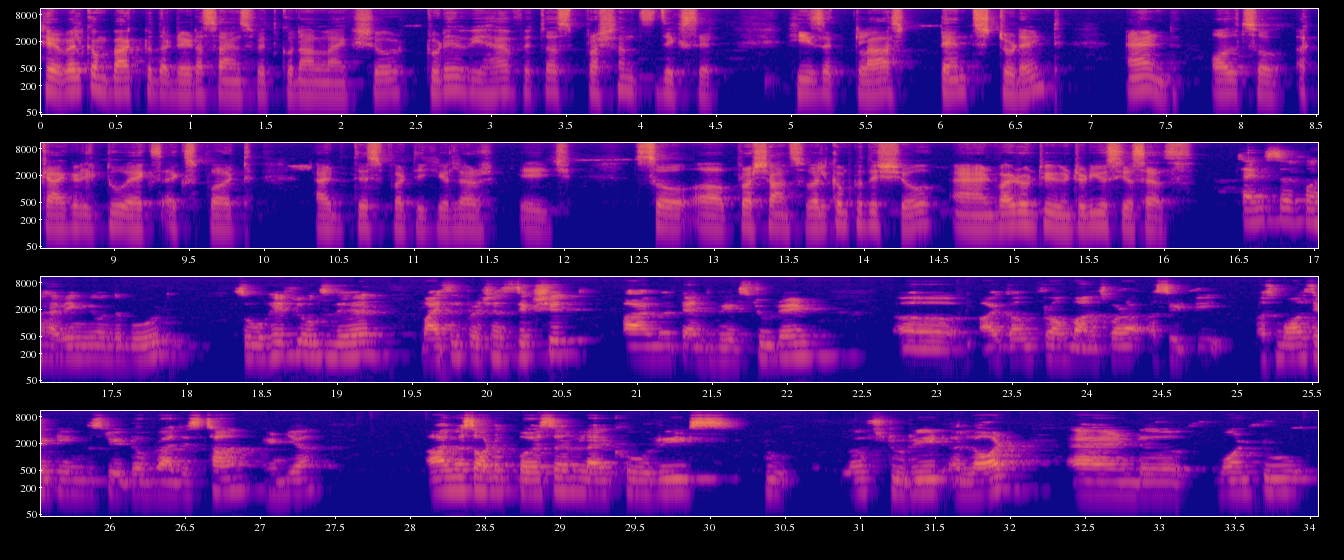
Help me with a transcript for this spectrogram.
Hey, welcome back to the Data Science with Kunal Naik show. Today we have with us Prashant Dixit. He's a class 10th student and also a Kaggle 2x expert at this particular age. So, uh, Prashant, welcome to the show. And why don't you introduce yourself? Thanks, sir, for having me on the board. So, hey, folks, there. Myself, Prashant Dikshit. I'm a 10th grade student. Uh, I come from Banswara, a city, a small city in the state of Rajasthan, India. I'm a sort of person like who reads, who loves to read a lot, and uh, want to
